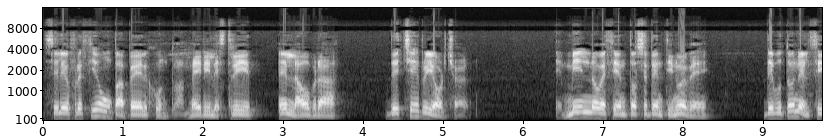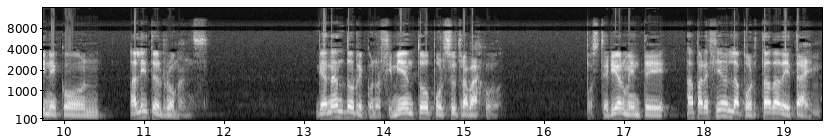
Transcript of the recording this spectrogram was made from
se le ofreció un papel junto a Meryl Streep en la obra The Cherry Orchard. En 1979 debutó en el cine con A Little Romance, ganando reconocimiento por su trabajo. Posteriormente apareció en la portada de Time.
